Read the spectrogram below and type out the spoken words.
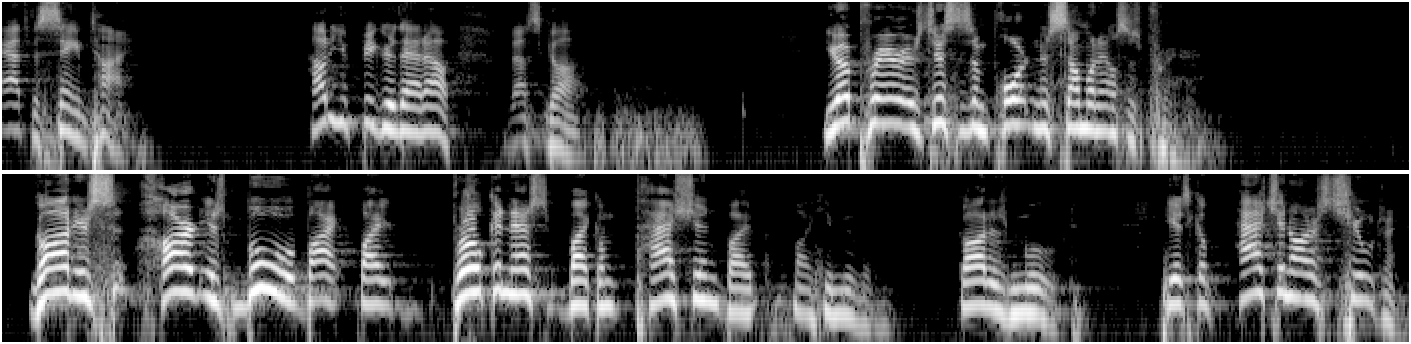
at the same time. How do you figure that out? That's God. Your prayer is just as important as someone else's prayer. God's heart is moved by, by brokenness, by compassion, by, by humility. God is moved. He has compassion on his children.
